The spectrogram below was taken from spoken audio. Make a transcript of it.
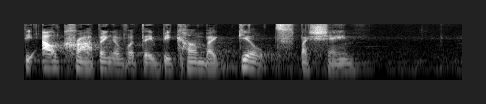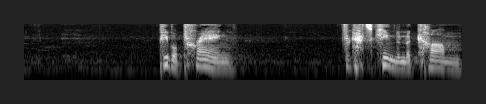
the outcropping of what they've become by guilt, by shame. People praying for God's kingdom to come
